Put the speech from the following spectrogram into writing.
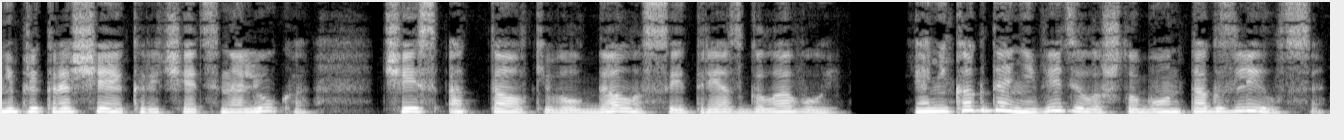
Не прекращая кричать на Люка, Чейз отталкивал Далласа и тряс головой. Я никогда не видела, чтобы он так злился.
